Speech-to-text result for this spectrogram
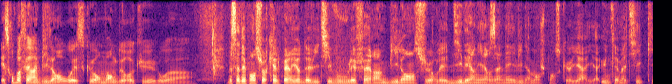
est-ce qu'on peut faire un bilan ou est-ce qu'on manque de recul ou euh? Ça dépend sur quelle période, David. Si vous voulez faire un bilan sur les dix dernières années, évidemment, je pense qu'il y, a une thématique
